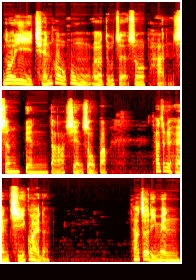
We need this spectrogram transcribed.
若遇前后父母恶毒者，说盘生鞭打，现受报。他这个很奇怪的，他这里面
